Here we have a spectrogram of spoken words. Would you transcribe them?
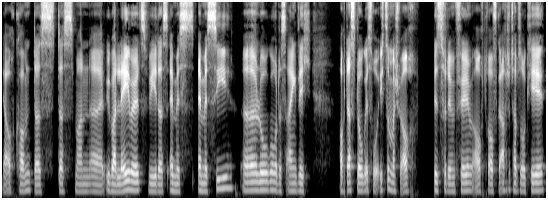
ja auch kommt, dass, dass man äh, über Labels wie das MS, MSC-Logo, äh, das eigentlich auch das Logo ist, wo ich zum Beispiel auch bis zu dem Film auch drauf geachtet habe, so okay,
